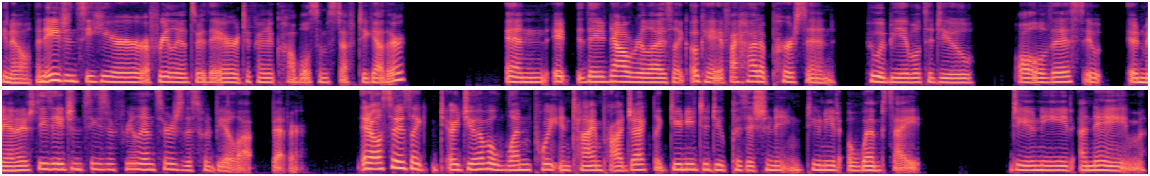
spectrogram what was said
you know, an agency here, a freelancer there to kind of cobble some stuff together. And it they now realize like, okay, if I had a person who would be able to do all of this, it, and manage these agencies and freelancers, this would be a lot better. It also is like, or do you have a one point in time project? Like, do you need to do positioning? Do you need a website? Do you need a name?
